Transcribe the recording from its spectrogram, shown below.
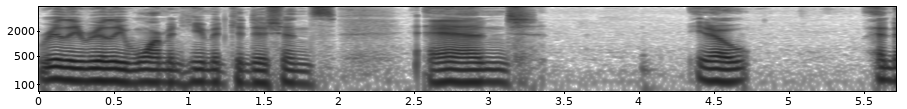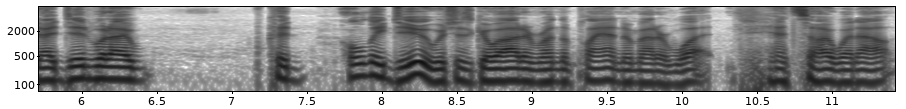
really, really warm and humid conditions. And, you know, and I did what I could only do, which is go out and run the plan no matter what. And so I went out.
